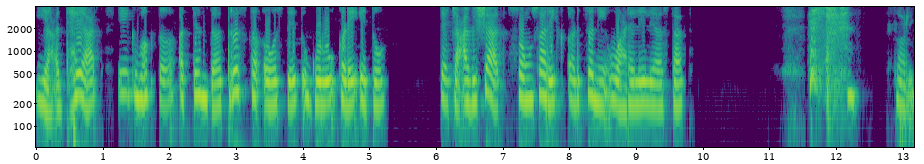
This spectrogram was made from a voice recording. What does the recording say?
या अध्यायात एक भक्त अत्यंत त्रस्त अवस्थेत गुरुकडे येतो. त्याच्या आयुष्यात संसारिक अडचणी वाढलेल्या असतात. सॉरी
